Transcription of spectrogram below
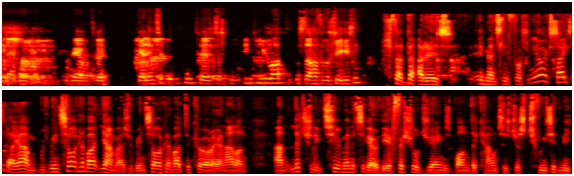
is be able to get into to, to new lads at the start of the season. That, that is immensely frustrating. You know how excited I am? We've been talking about Jammers, we've been talking about Doucouré and Allan, and literally two minutes ago, the official James Bond account has just tweeted me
